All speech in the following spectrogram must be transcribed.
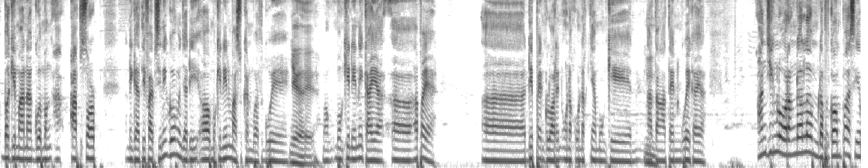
bagaimana gue mengabsorb negatif vibes ini gue menjadi oh mungkin ini masukan buat gue Iya, iya. M- mungkin ini kayak eh, apa ya eh dia pengen keluarin unek-uneknya mungkin ngata-ngatain gue kayak anjing lo orang dalam dapat kompas ya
